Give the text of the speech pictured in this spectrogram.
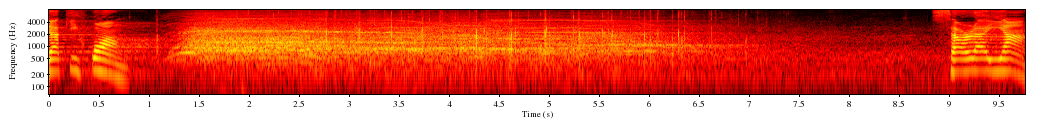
Jackie Huang. Sarah Young.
